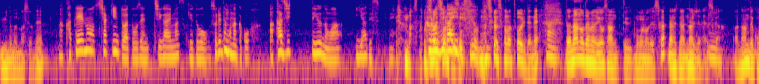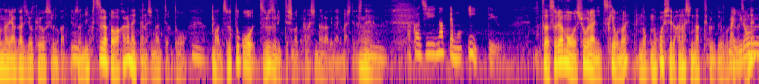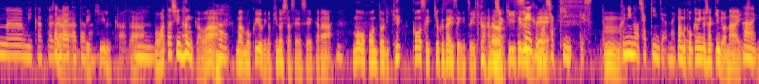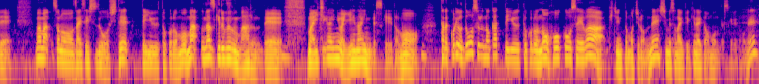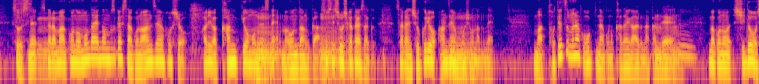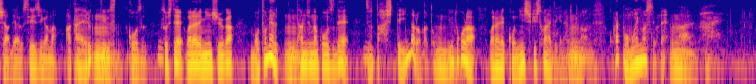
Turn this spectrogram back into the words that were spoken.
いうふうに思いますよね。まあ、家庭の借金とは当然違いますけどそれでもなんかこう赤字っていうのは嫌ですよね。まあ、黒字がいいですよね。もちろんその通りでね。はい、だ何のための予算っていうものですかって話になるじゃないですか。うん、なんでこんなに赤字を許容するのかっていう、その理屈がやっぱ分からないって話になっちゃうと、うん、まあずっとこうずるずるいってしまった話になるわけでありましてですね。うん、赤字になってもいいっていう。ただそれはもう将来にツケをねの残している話になってくるということなんですよね。まあ、いろんな見方ができるから、うん、もう私なんかは、はい、まあ、木曜日の木下先生から、うん、もう本当に結構積極財政についての話は聞いてるんで、うん、政府の借金です、うん、国の借金じゃない、まあ、まあ国民の借金ではない。で、はい、まあまあその財政出動をしてっていうところも、まあ、うなずける部分もあるんで、まあ、一概には言えないんですけれども、ただこれをどうするのかっていうところの方向性はきちんともちろんね示さないといけないと思うんですけれどもね。そうですね、ですからまあこの問題の難しさはこの安全保障あるいは環境問題ですね、まあ、温暖化、そして少子化対策さらに食料安全保障などね、まあ、とてつもなく大きなこの課題がある中で、まあ、この指導者である政治がまあ与えるっていう構図、うん、そして我々民衆が求めるっていう単純な構図でずっと走っていいん。だろうかというところは我々こう認識しておかないといけないなというのは、これやっぱ思いますよね。はい、はい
